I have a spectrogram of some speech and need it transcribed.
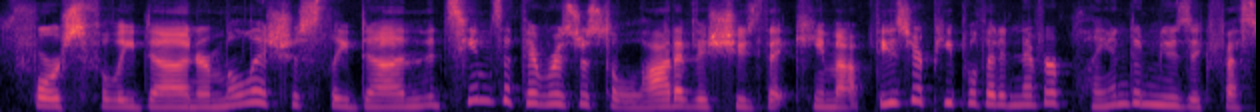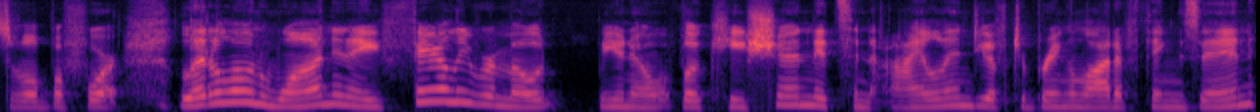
forcefully done or maliciously done. It seems that there was just a lot of issues that came up. These are people that had never planned a music festival before, let alone one in a fairly remote you know, location. It's an island. You have to bring a lot of things in.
